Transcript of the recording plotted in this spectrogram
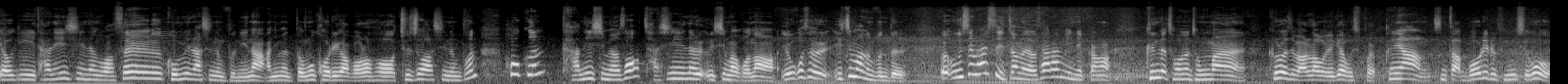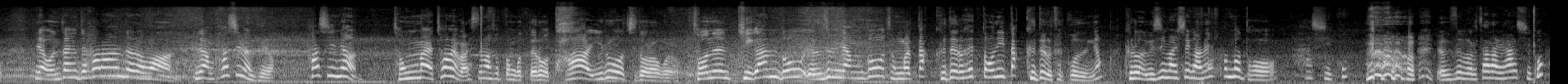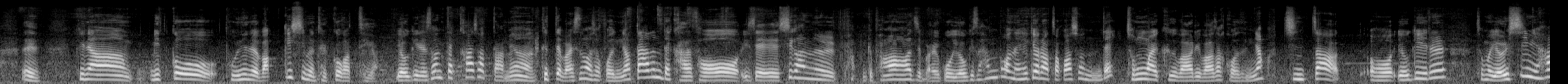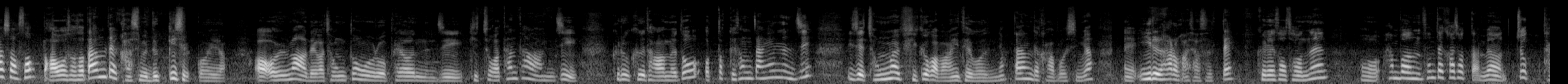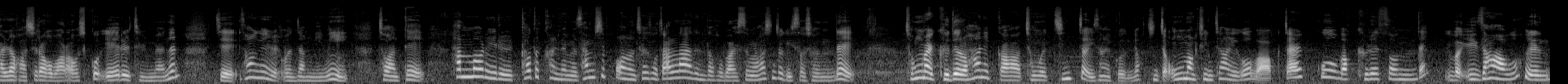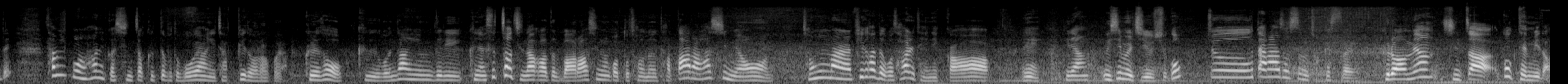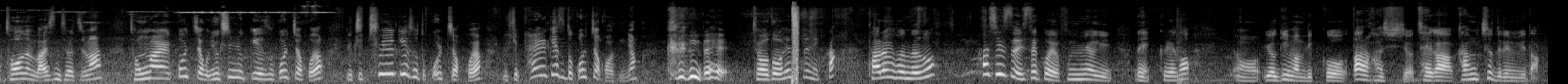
여기 다니시는 것을 고민하시는 분이나 아니면 너무 거리가 멀어서 주저하시는 분 혹은 다니시면서 자신을 의심하거나 이것을 의심하는 분들 의심할 수 있잖아요 사람이니까 근데 저는 정말 그러지 말라고 얘기하고 싶어요 그냥 진짜 머리를 비우시고 그냥 원장님들 하라는 대로만 그냥 하시면 돼요 하시면 정말 처음에 말씀하셨던 것대로 다 이루어지더라고요. 저는 기간도 연습량도 정말 딱 그대로 했더니 딱 그대로 됐거든요. 그런 의심할 시간에 한 번 더 하시고 연습을 차라리 하시고 네 그냥 믿고 본인을 맡기시면 될 것 같아요. 여기를 선택하셨다면 그때 말씀하셨거든요. 다른 데 가서 이제 시간을 바- 이렇게 방황하지 말고 여기서 한 번에 해결하자고 하셨는데 정말 그 말이 맞았거든요. 진짜 어, 여기를 정말 열심히 하셔서 나오셔서 다른 데 가시면 느끼실 거예요. 아, 얼마나 내가 정통으로 배웠는지, 기초가 탄탄한지, 그리고 그 다음에도 어떻게 성장했는지, 이제 정말 비교가 많이 되거든요. 다른 데 가보시면. 네, 일을 하러 가셨을 때. 그래서 저는 어, 한번 선택하셨다면 쭉 달려가시라고 말하고 싶고, 예를 들면은, 이제 성일 원장님이 저한테 한 머리를 터득하려면 30번은 최소 잘라야 된다고 말씀을 하신 적이 있으셨는데, 정말 그대로 하니까 정말 진짜 이상했거든요. 진짜 엉망진창이고 막 짧고 막 그랬었는데 막 이상하고 그랬는데 30번 하니까 진짜 그때부터 모양이 잡히더라고요. 그래서 그 원장님들이 그냥 스쳐 지나가듯 말하시는 것도 저는 다 따라 하시면 정말 피가 되고 살이 되니까 네, 그냥 의심을 지우시고 쭉 따라하셨으면 좋겠어요. 그러면 진짜 꼭 됩니다. 저는 말씀드렸지만 정말 꼴찌였고 66기에서 꼴찌였고요. 67기에서도 꼴찌였고요. 68기에서도 꼴찌였거든요. 근데 저도 했으니까 다른 분들도 하실 수 있을 거예요. 분명히. 네, 그래서 어, 여기만 믿고 따라가십시오. 제가 강추드립니다.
